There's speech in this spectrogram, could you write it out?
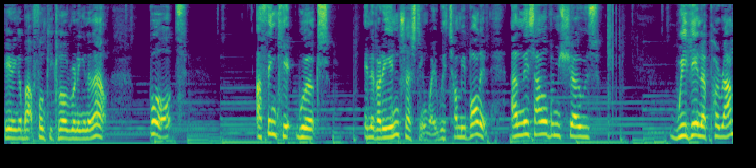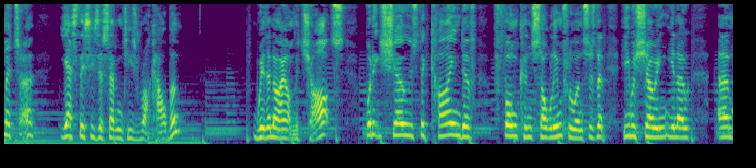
hearing about Funky Claude running in and out. But I think it works in a very interesting way with Tommy Bolin. And this album shows within a parameter yes, this is a 70s rock album with an eye on the charts, but it shows the kind of funk and soul influences that he was showing, you know, um,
